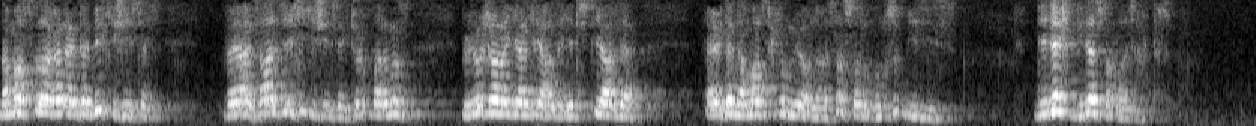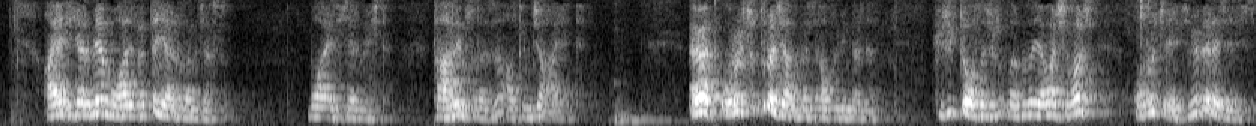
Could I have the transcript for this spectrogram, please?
Namaz kılarken evde bir kişiysek veya sadece iki kişiysek çocuklarımız bülü çağına geldiği halde, yetiştiği halde evde namaz kılmıyorlarsa sorumlusu biziz. Direkt bize sorulacaktır. Ayet-i Kerime'ye muhalefette yargılanacaksın. Bu ayet-i kerime işte. Tahrim suresi 6. ayet. Evet oruç tutturacağız mesela bugünlerde. Küçük de olsa çocuklarımıza yavaş yavaş oruç eğitimi vereceğiz.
